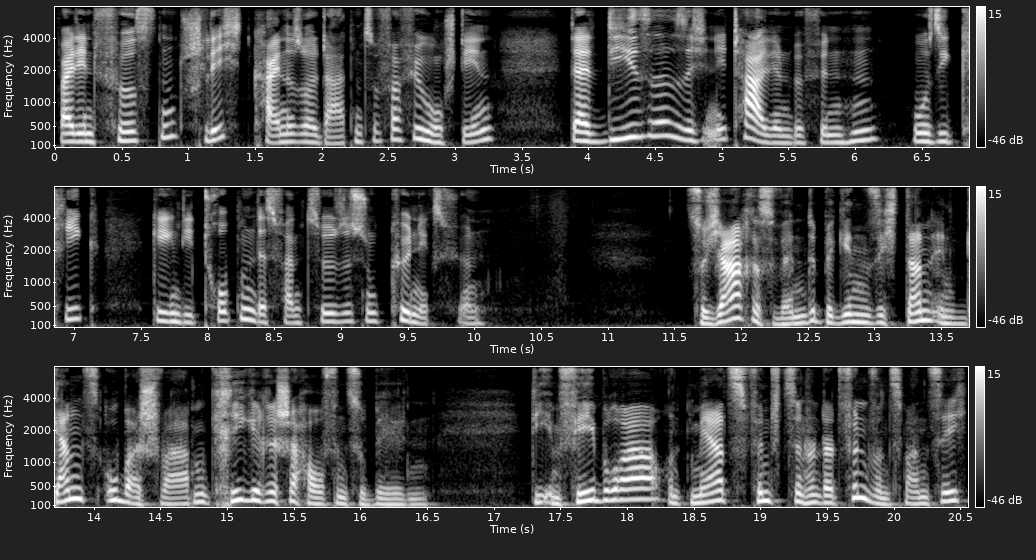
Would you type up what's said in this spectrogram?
weil den Fürsten schlicht keine Soldaten zur Verfügung stehen, da diese sich in Italien befinden wo sie Krieg gegen die Truppen des französischen Königs führen. Zur Jahreswende beginnen sich dann in ganz Oberschwaben kriegerische Haufen zu bilden, die im Februar und März 1525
